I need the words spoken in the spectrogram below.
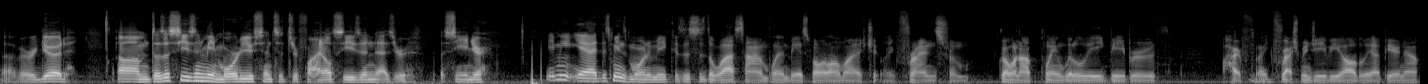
Uh, very good. Um, does this season mean more to you since it's your final season as you're a senior? I mean, yeah, this means more to me because this is the last time I'm playing baseball with all my like friends from growing up playing little league, Babe Ruth, like freshman JV, all the way up here now.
